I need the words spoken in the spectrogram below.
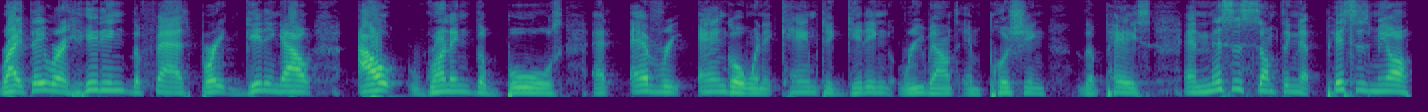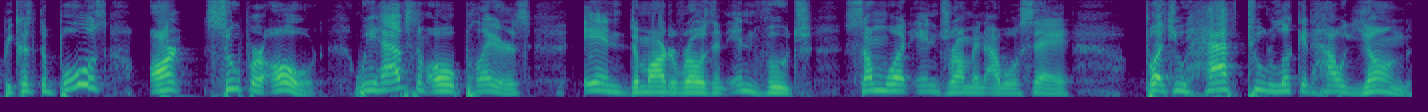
right? They were hitting the fast break, getting out, outrunning the Bulls at every angle when it came to getting rebounds and pushing the pace. And this is something that pisses me off because the Bulls aren't super old. We have some old players in DeMar DeRozan, in Vooch, somewhat in Drummond, I will say. But you have to look at how young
